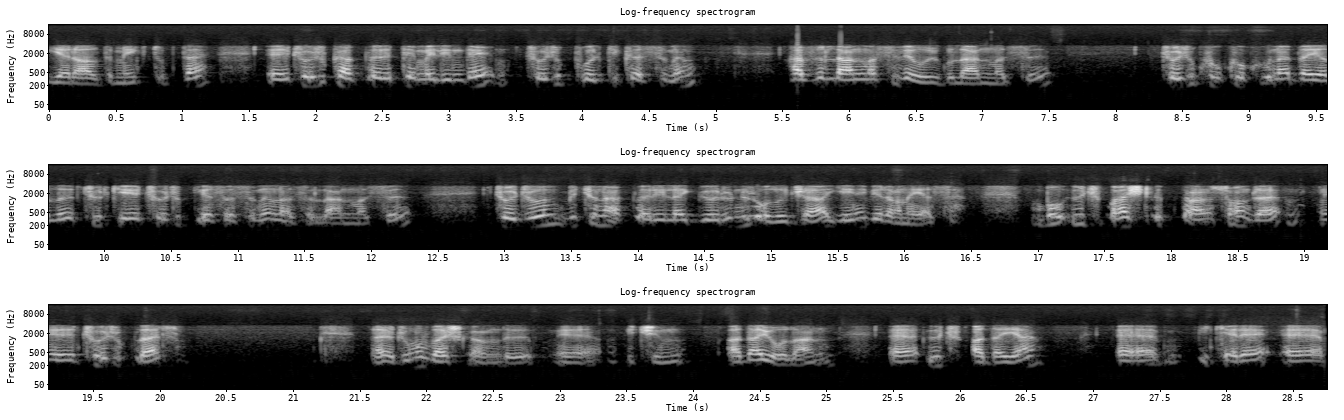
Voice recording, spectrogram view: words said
yer aldı mektupta. E, çocuk hakları temelinde çocuk politikasının hazırlanması ve uygulanması, çocuk hukukuna dayalı Türkiye Çocuk Yasası'nın hazırlanması, çocuğun bütün haklarıyla görünür olacağı yeni bir anayasa. Bu üç başlıktan sonra e, çocuklar e, Cumhurbaşkanlığı e, için aday olan e, üç adaya e, bir kere e,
